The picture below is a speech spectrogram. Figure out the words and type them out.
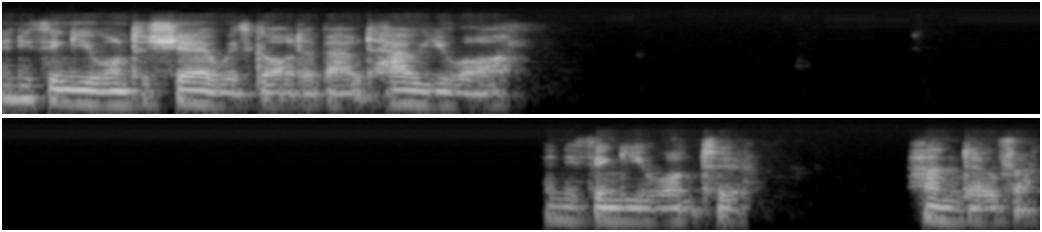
anything you want to share with God about how you are. Anything you want to hand over.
